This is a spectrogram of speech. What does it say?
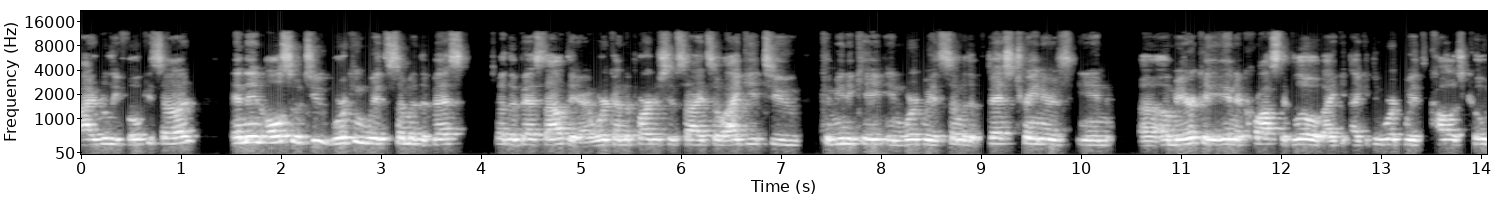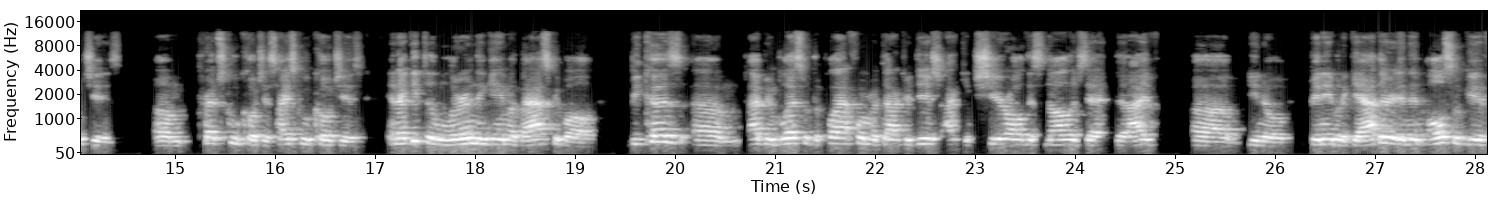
I really focus on, and then also too working with some of the best of the best out there. I work on the partnership side, so I get to communicate and work with some of the best trainers in uh, America and across the globe. I, I get to work with college coaches, um, prep school coaches, high school coaches, and I get to learn the game of basketball. Because um, I've been blessed with the platform of Dr. Dish, I can share all this knowledge that, that I've uh, you know been able to gather, and then also give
